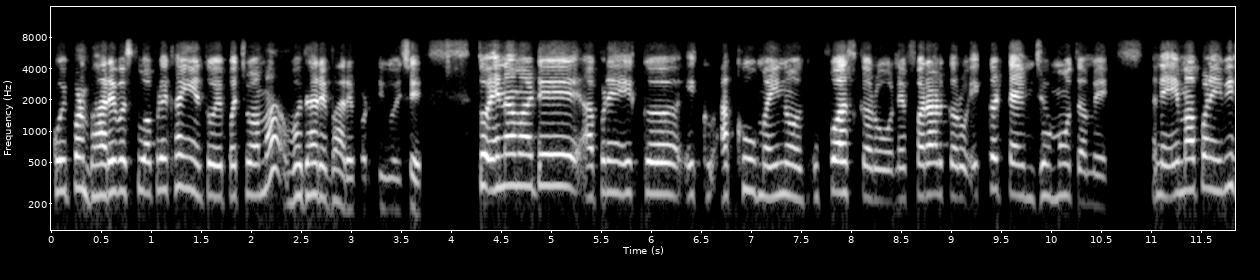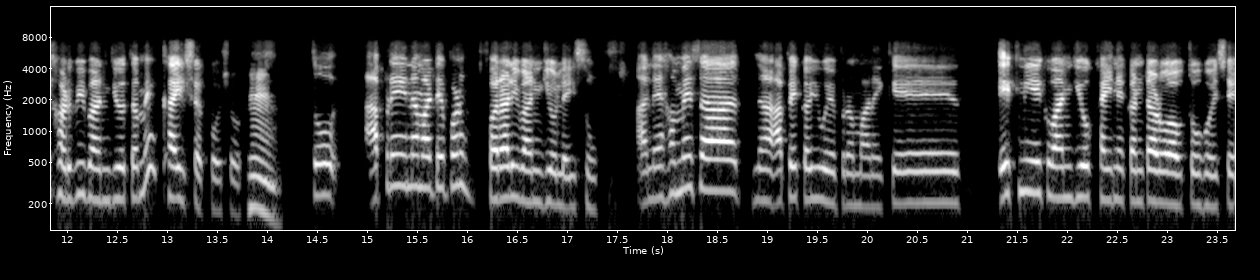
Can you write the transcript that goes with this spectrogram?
કોઈ પણ ભારે વસ્તુ આપણે ખાઈએ તો એ પચવામાં વધારે ભારે પડતી હોય છે. તો એના માટે આપણે એક એક આખો મહિનો ઉપવાસ કરો અને ફરાળ કરો એક જ ટાઈમ જમો તમે અને એમાં પણ એવી હળવી વાનગીઓ તમે ખાઈ શકો છો. તો આપણે એના માટે પણ ફરાળી વાનગીઓ લઈશું. અને હંમેશા આપે કહ્યું એ પ્રમાણે કે એકની એક વાનગીઓ ખાઈને કંટાળો આવતો હોય છે.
